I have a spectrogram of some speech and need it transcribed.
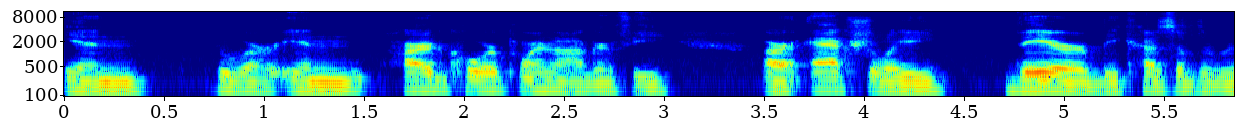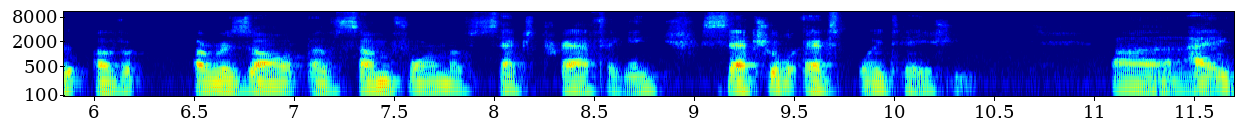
in who are in hardcore pornography are actually there because of the of a result of some form of sex trafficking, sexual exploitation. Uh, mm. I,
